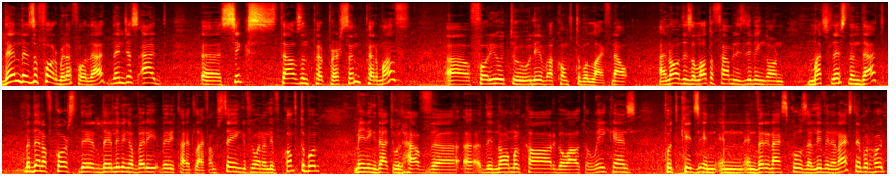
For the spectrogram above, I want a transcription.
then there's a formula for that. Then just add uh, 6,000 per person per month uh, for you to live a comfortable life. Now, I know there's a lot of families living on much less than that, but then of course they're, they're living a very, very tight life. I'm saying if you want to live comfortable, meaning that you'll have uh, uh, the normal car, go out on weekends, put kids in, in, in, very nice schools and live in a nice neighborhood,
